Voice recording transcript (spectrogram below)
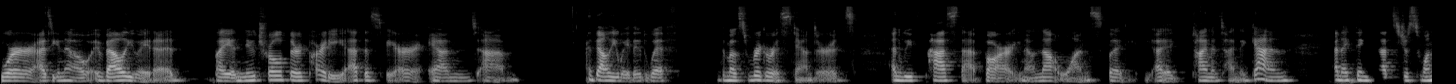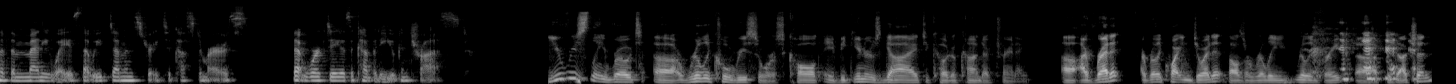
We're, as you know, evaluated by a neutral third party, Ethisphere, and um, evaluated with the most rigorous standards. And we've passed that bar, you know, not once, but uh, time and time again. And I think that's just one of the many ways that we demonstrate to customers that Workday is a company you can trust. You recently wrote a really cool resource called A Beginner's Guide to Code of Conduct Training. Uh, I've read it. I really quite enjoyed it. That was a really, really great uh, production.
